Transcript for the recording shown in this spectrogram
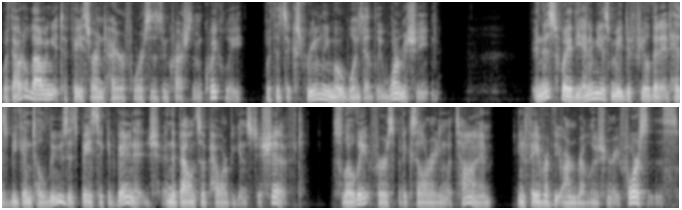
without allowing it to face our entire forces and crush them quickly with its extremely mobile and deadly war machine. In this way, the enemy is made to feel that it has begun to lose its basic advantage, and the balance of power begins to shift, slowly at first but accelerating with time, in favor of the armed revolutionary forces.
